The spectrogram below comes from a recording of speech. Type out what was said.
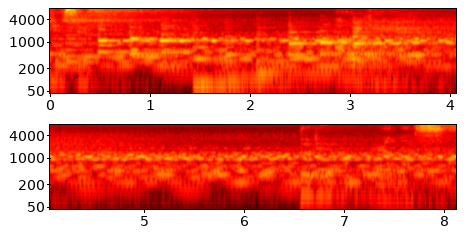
Joseph. Oh yeah. Buddha Lomas.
